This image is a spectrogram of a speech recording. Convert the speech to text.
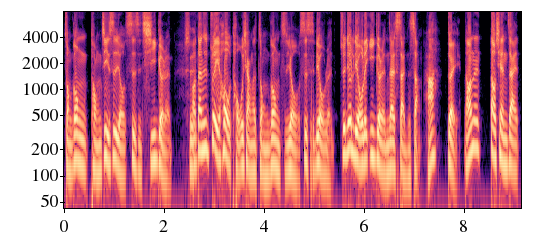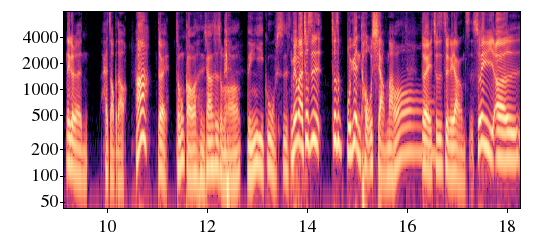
总共统计是有四十七个人。是啊，但是最后投降的总共只有四十六人，所以就留了一个人在山上啊。对，然后呢，到现在那个人还找不到啊。对，怎么搞得很像是什么 灵异故事？没有嘛，就是就是不愿投降嘛。哦，对，就是这个样子。所以呃，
